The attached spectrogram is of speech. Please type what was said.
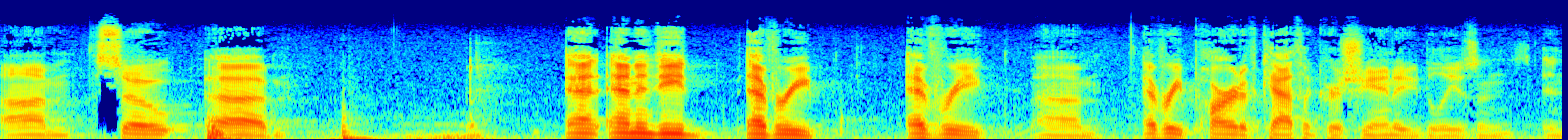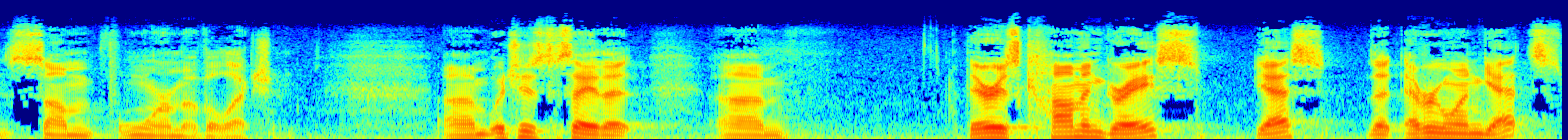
Um, so, uh, and, and, indeed, every every um, every part of Catholic Christianity believes in, in some form of election, um, which is to say that um, there is common grace, yes, that everyone gets,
